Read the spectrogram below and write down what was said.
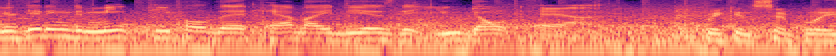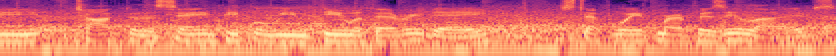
You're getting to meet people that have ideas that you don't have. We can simply talk to the same people we deal with every day, step away from our busy lives,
